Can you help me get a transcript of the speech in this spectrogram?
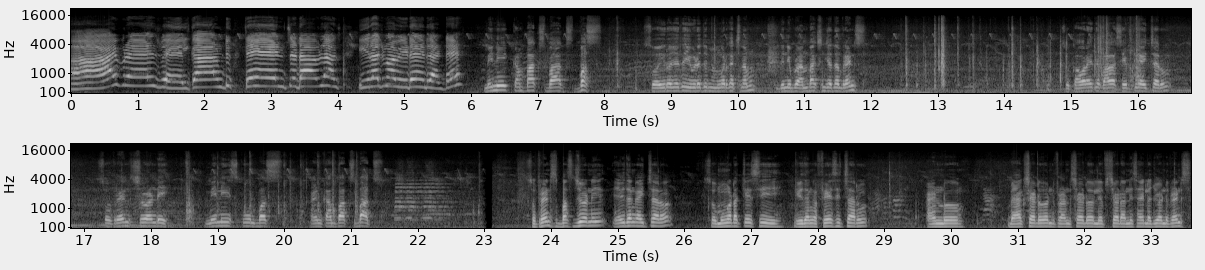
Hi friends welcome to టెన్స్ డబ్లాగ్స్ ఈరోజు మా వీడియో ఏంటంటే mini compacts box bus so ఈరోజు అయితే ఈ వీడియోతో మేము కూడా వచ్చినాం. దీన్ని ఇప్పుడు అన్బాక్సింగ్ చేద్దాం ఫ్రెండ్స్ సో కవర్ అయితే బాగా సేఫ్టీగా ఇచ్చారు. సో ఫ్రెండ్స్ చూడండి. Mini school bus and compacts box so friends bus చూడండి ఏ విధంగా ఇచ్చారో. సో ముంగట వచ్చేసి ఈ విధంగా ఫేస్ ఇచ్చారు. And back side and front side left side అన్ని సైడ్లో చూడండి ఫ్రెండ్స్.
